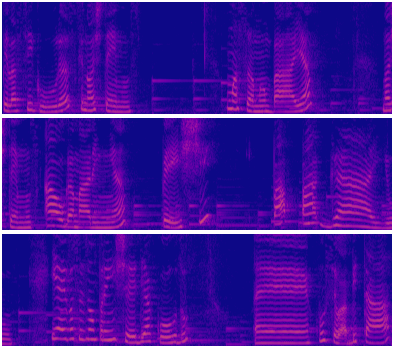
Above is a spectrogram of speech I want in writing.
pelas figuras que nós temos uma samambaia nós temos alga marinha, peixe, papagaio. E aí vocês vão preencher de acordo é, com seu habitat,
